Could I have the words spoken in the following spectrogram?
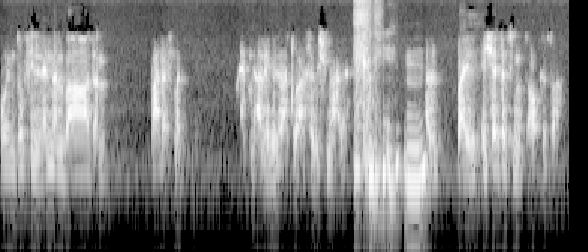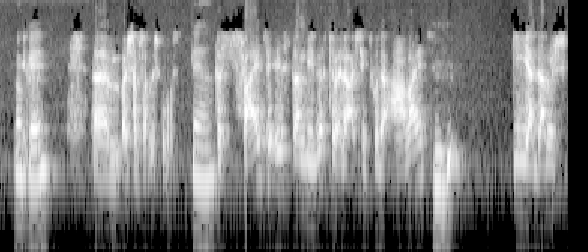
wo in so vielen Ländern war, dann war das mal, hätten alle gesagt, du hast ja nicht mehr alle. mhm. also, weil ich hätte es übrigens auch gesagt. Okay. Ähm, weil ich habe es auch nicht gewusst. Ja. Das zweite ist dann die virtuelle Architektur der Arbeit, mhm. die ja dadurch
